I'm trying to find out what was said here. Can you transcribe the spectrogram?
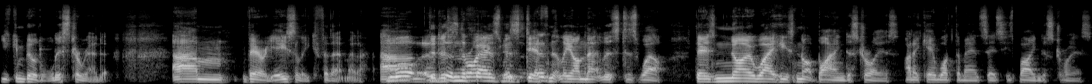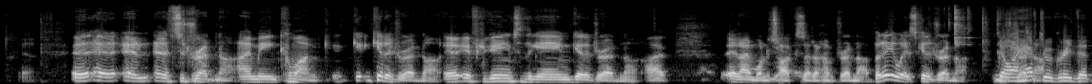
you can build a list around it um, very easily, for that matter. Um, Well, the and the destroyers was is- definitely on that list as well. There's no way he's not buying destroyers. I don't care what the man says; he's buying destroyers. And, and, and it's a dreadnought. I mean, come on, get, get a dreadnought. If you're getting into the game, get a dreadnought. I and I want to talk because I don't have dreadnought. But anyways, get a dreadnought. Get No, I have to agree that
